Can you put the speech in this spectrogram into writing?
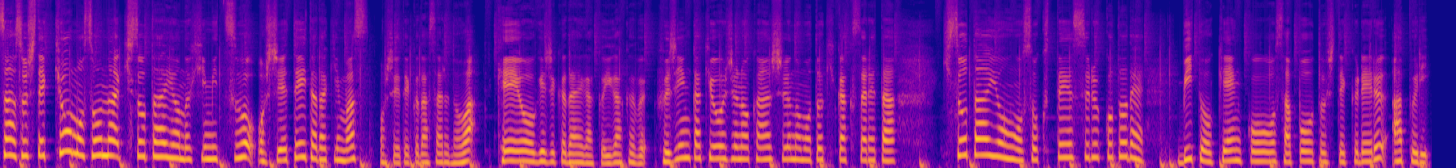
さあ、そして今日もそんな基礎体温の秘密を教えていただきます。教えてくださるのは、慶應義塾大学医学部婦人科教授の監修のもと企画された、基礎体温を測定することで、美と健康をサポートしてくれるアプリ、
